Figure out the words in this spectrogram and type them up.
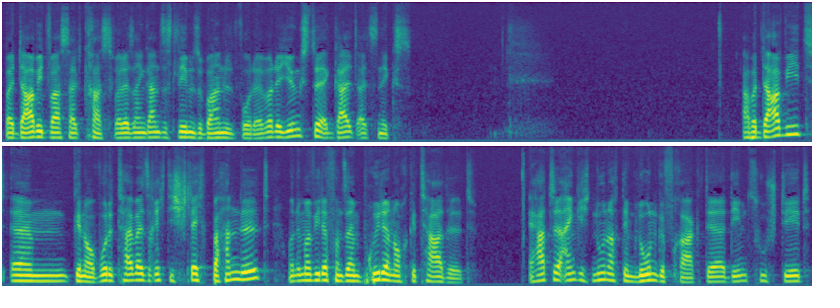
bei David war es halt krass, weil er sein ganzes Leben so behandelt wurde. Er war der Jüngste, er galt als nix. Aber David, ähm, genau, wurde teilweise richtig schlecht behandelt und immer wieder von seinen Brüdern auch getadelt. Er hatte eigentlich nur nach dem Lohn gefragt, der dem zusteht,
